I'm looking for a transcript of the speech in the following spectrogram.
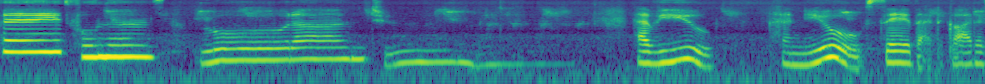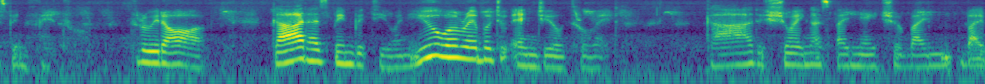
faithfulness, Lord, unto me. have you can you say that God has been faithful through it all? God has been with you and you were able to endure through it. God is showing us by nature, by, by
